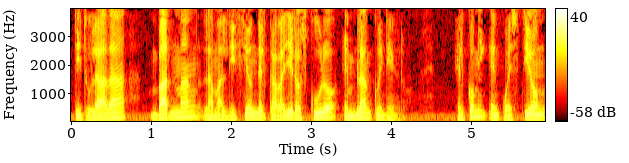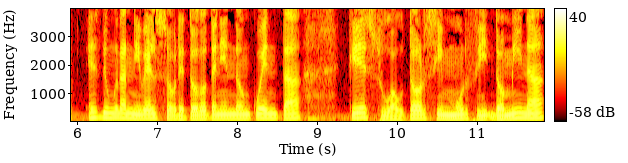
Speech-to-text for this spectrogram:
titulada Batman, la maldición del Caballero Oscuro en blanco y negro. El cómic en cuestión es de un gran nivel, sobre todo teniendo en cuenta que su autor, Sim Murphy, domina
